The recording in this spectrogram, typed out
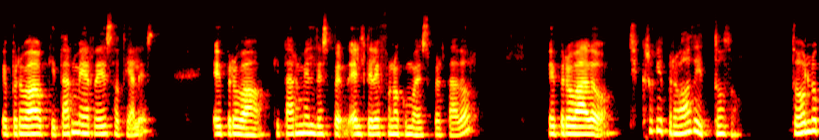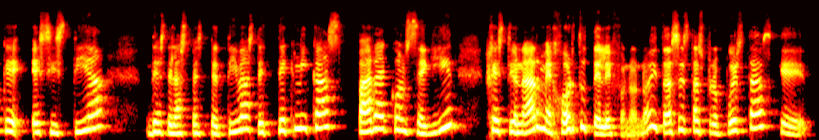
he probado quitarme redes sociales, he probado quitarme el, el teléfono como despertador, he probado, yo creo que he probado de todo, todo lo que existía desde las perspectivas de técnicas para conseguir gestionar mejor tu teléfono, ¿no? Y todas estas propuestas que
